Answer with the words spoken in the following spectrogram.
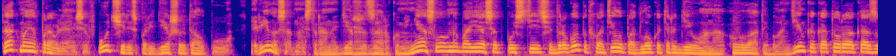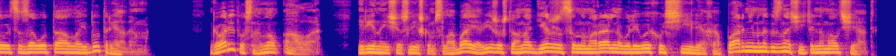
Так мы отправляемся в путь через поредевшую толпу. Ирина, с одной стороны, держит за руку меня, словно боясь отпустить, другой подхватила под локоть Родиона. Влад и блондинка, которую, оказывается, зовут Алла, идут рядом. Говорит в основном Алла. Ирина еще слишком слаба, я вижу, что она держится на морально-волевых усилиях, а парни многозначительно молчат.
